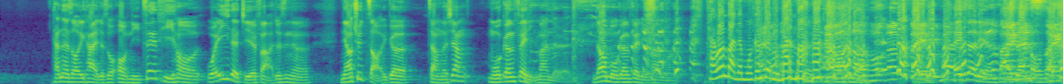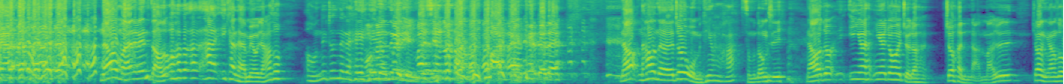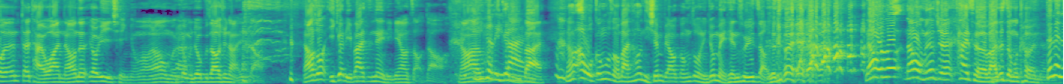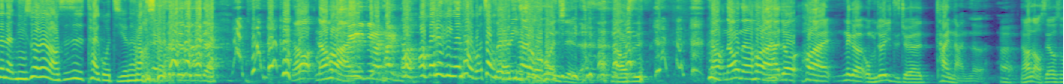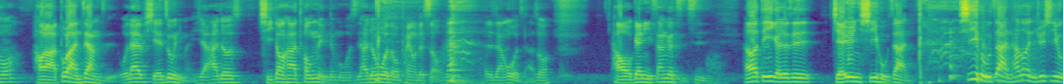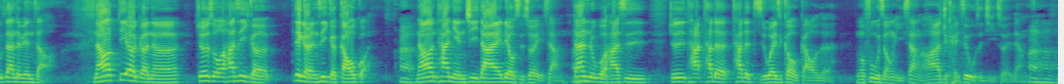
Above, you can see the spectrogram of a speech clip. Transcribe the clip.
他那时候一开始就说：“哦，你这个题哦，唯一的解法就是呢，你要去找一个长得像摩根费里曼的人。你知道摩根费里曼吗？台湾版的摩根费里曼吗？台湾的。摩根费里曼黑色脸白色头发？然后我们在那边找说，哦，他说他他一开始还没有讲，他说哦，那就是那个黑黑的那个演员，摩根费里曼现在都打不翻了。对对对。然后然后呢，就是我们听啊什么东西，然后就因为因为就会觉得很就很难嘛，就是就像你刚刚说在台湾，然后呢又疫情有没有？然后我们根本就不知道去哪里找。然后说一个礼拜之内你一定要找到，然后他说一个礼拜礼拜，然后啊我工作怎么办？他说你先不要工作，你就每天出去找就对了。然后我说，然后我们就觉得太扯了吧，这怎么可能？等等等等，你说的那个老师是泰国籍的那个老师对对对对对。然后然后后来菲律宾跟泰国，哦，菲律宾跟泰国综合，菲律宾泰国混血的 老师。然后然后呢，后来他就后来那个我们就一直觉得太难了，嗯然后老师又说：“好啦，不然这样子，我再协助你们一下。”他就启动他通灵的模式，他就握着我朋友的手，这 样他就这样握着，他说：“好，我给你三个指示。然后第一个就是捷运西湖站，西湖站，他说你去西湖站那边找。然后第二个呢，就是说他是一个那个人是一个高管，嗯然后他年纪大概六十岁以上，但如果他是就是他他的他的职位是够高的，什么副总以上的话，他就可以是五十几岁这样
